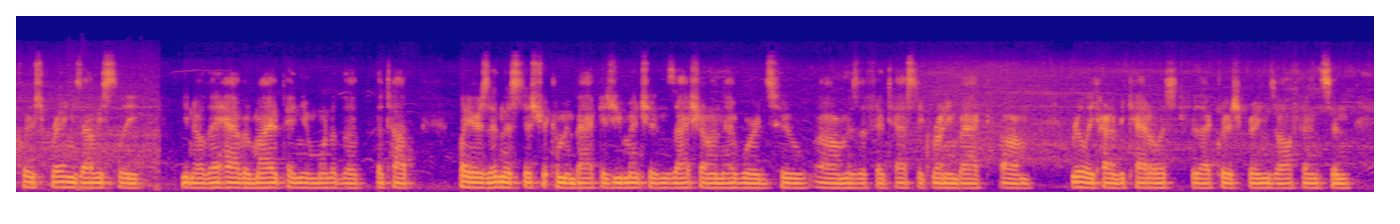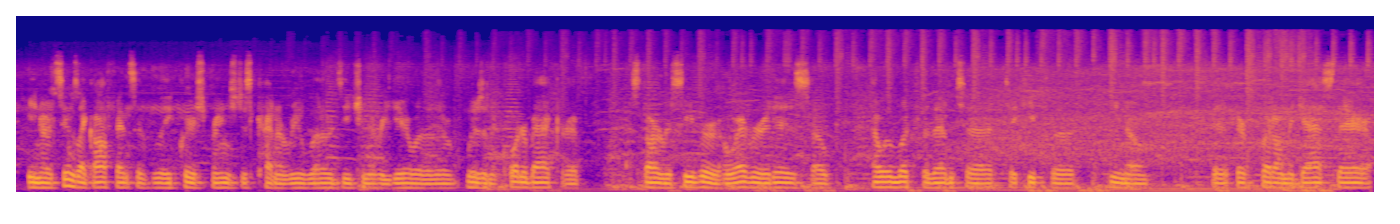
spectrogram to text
Clear Springs, obviously, you know, they have, in my opinion, one of the, the top players in this district coming back, as you mentioned, Zyshawn Edwards, who um, is a fantastic running back, um, really kind of the catalyst for that Clear Springs offense. And, you know, it seems like offensively, Clear Springs just kind of reloads each and every year, whether they're losing a quarterback or a star receiver or whoever it is. So I would look for them to, to keep the, you know, their foot on the gas there.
